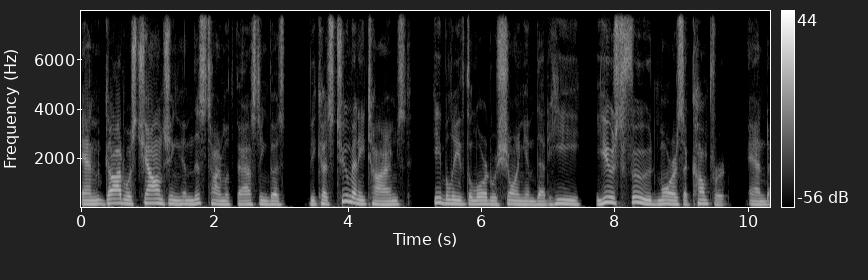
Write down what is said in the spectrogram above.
And God was challenging him this time with fasting but because too many times he believed the Lord was showing him that he used food more as a comfort and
